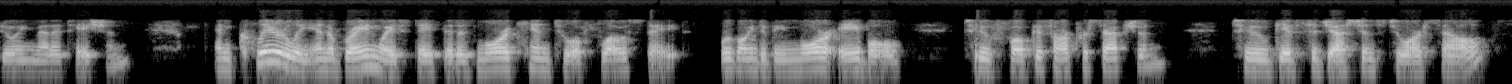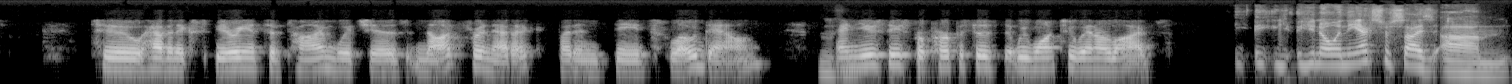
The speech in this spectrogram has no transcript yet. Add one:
doing meditation. And clearly, in a brainwave state that is more akin to a flow state, we're going to be more able to focus our perception, to give suggestions to ourselves, to have an experience of time which is not frenetic, but indeed slowed down, mm-hmm. and use these for purposes that we want to in our lives. you know in the exercise um,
